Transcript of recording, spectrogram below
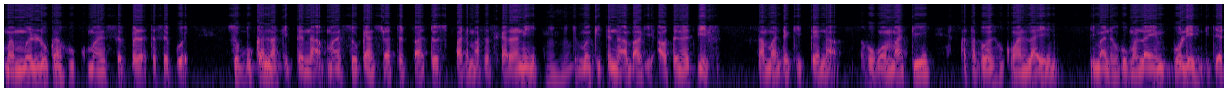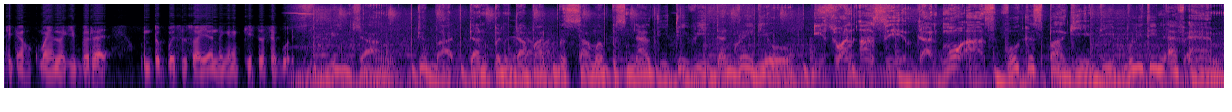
memerlukan hukuman seberat tersebut. So bukanlah kita nak masukkan 100% pada masa sekarang ni. Uh-huh. Cuma kita nak bagi alternatif sama ada kita nak hukuman mati ataupun hukuman lain di mana hukuman lain boleh dijadikan hukuman yang lagi berat untuk bersesuaian dengan kes tersebut. Bincang, debat dan pendapat bersama personaliti TV dan radio. Izwan Azir dan Muaz Fokus Pagi di Bulletin FM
